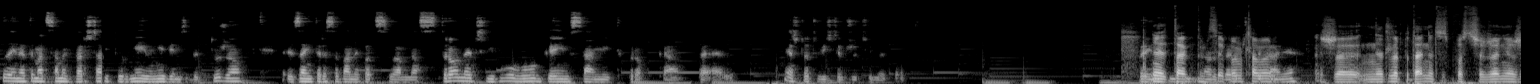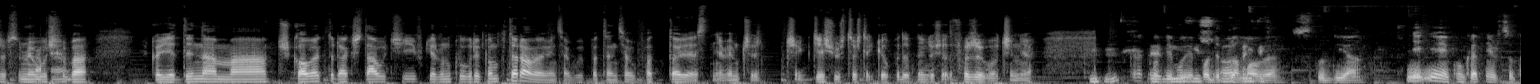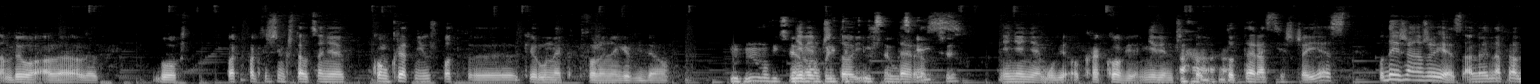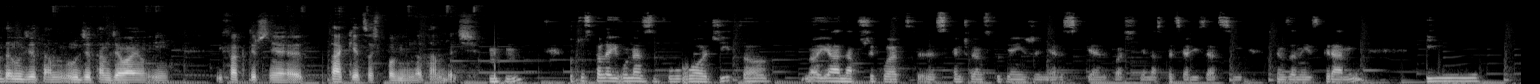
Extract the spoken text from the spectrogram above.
Tutaj na temat samych warsztatów i turnieju nie wiem zbyt dużo. Zainteresowanych odsyłam na stronę, czyli www.gamesummit.pl. Jeszcze oczywiście wrzucimy pod. Nie, tak, tak sobie pomyślałem, pytanie. że nie tyle pytanie, to spostrzeżenie, że w sumie Łódź chyba jako jedyna ma szkołę, która kształci w kierunku gry komputerowe, więc jakby potencjał pod to jest. Nie wiem, czy, czy gdzieś już coś takiego podobnego się otworzyło, czy nie. Mhm. W Krakowie były podyplomowe studia. Nie, nie wiem konkretnie już co tam było, ale, ale było faktycznie kształcenie konkretnie już pod y, kierunek tworzenia gier wideo. Mhm, mówicie nie wiem, czy to już teraz... Czy... Nie, nie, nie, mówię o Krakowie. Nie wiem, czy aha, to aha. do teraz jeszcze jest. Podejrzewam, że jest, ale naprawdę ludzie tam, ludzie tam działają i, i faktycznie takie coś powinno tam być. Mhm. Bo tu z kolei u nas w Łodzi to no ja na przykład y, skończyłem studia inżynierskie właśnie na specjalizacji związanej z grami i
